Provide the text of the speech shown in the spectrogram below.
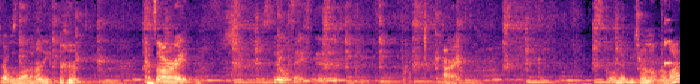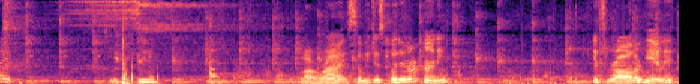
That was a lot of honey. That's all right. Still tastes good. All right Let's go ahead and turn on the light so we can see. All right, so we just put in our honey. It's raw organic.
